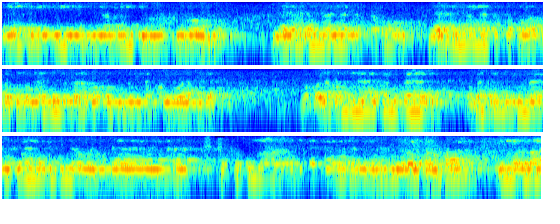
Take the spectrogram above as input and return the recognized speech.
وليكن الدين إلا مسلمون يا أيها الناس اتقوا يا أيها الناس اتقوا ربكم الذي خلقكم من نفس واحدة وخلق منها زوجها وبث منهما رجالا كثيرا ونساء فاتقوا الله الذي تساءلون به إن الله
